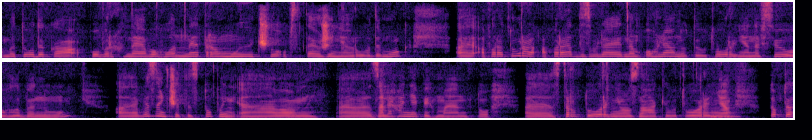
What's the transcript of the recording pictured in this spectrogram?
методика поверхневого, нетравмуючого обстеження родимок. Апаратура апарат дозволяє нам оглянути утворення на всю його глибину. Е, Визначити ступень е, м, е, залягання пігменту, структурні ознаки утворення, Тобто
